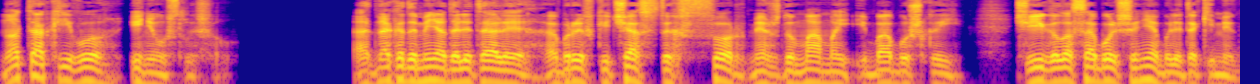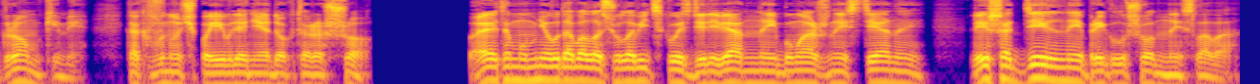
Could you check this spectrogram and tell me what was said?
Но так его и не услышал. Однако до меня долетали обрывки частых ссор между мамой и бабушкой, чьи голоса больше не были такими громкими, как в ночь появления доктора Шо. Поэтому мне удавалось уловить сквозь деревянные бумажные стены лишь отдельные приглушенные слова.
